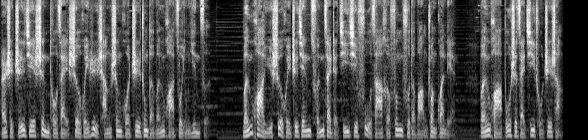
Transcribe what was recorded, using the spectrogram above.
而是直接渗透在社会日常生活之中的文化作用因子。文化与社会之间存在着极其复杂和丰富的网状关联。文化不是在基础之上，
